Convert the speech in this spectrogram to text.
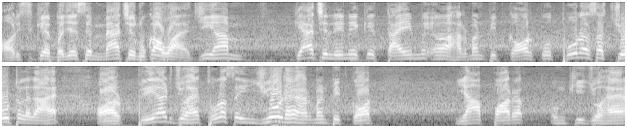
और इसके वजह से मैच रुका हुआ है। जी हाँ कैच लेने के टाइम हरमनप्रीत कौर को थोड़ा सा चोट लगा है और प्लेयर जो है थोड़ा सा इंज्योर्ड है हरमनप्रीत कौर। यहाँ पर उनकी जो है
